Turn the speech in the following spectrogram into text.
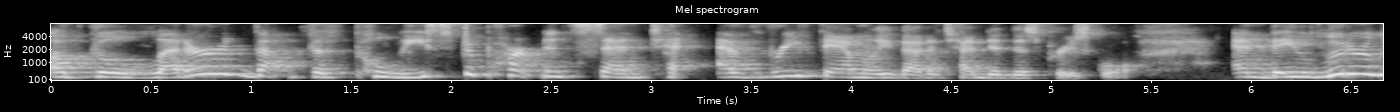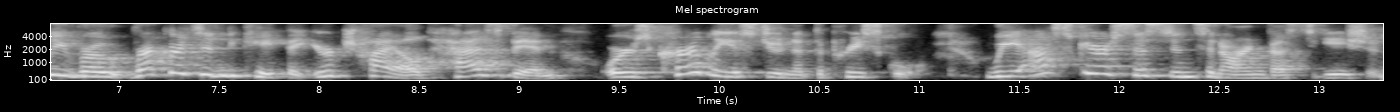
of the letter that the police department sent to every family that attended this preschool. And they literally wrote records indicate that your child has been or is currently a student at the preschool. We ask your assistance in our investigation.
